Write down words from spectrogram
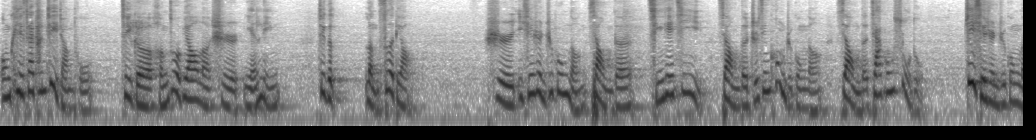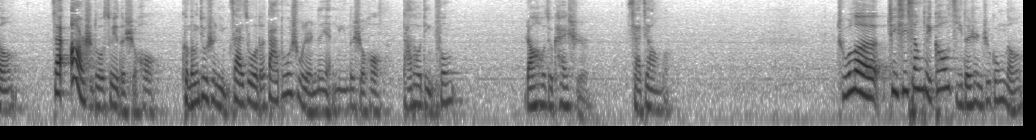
我们可以再看这张图，这个横坐标呢是年龄，这个冷色调是一些认知功能，像我们的情节记忆。像我们的执行控制功能，像我们的加工速度，这些认知功能，在二十多岁的时候，可能就是你们在座的大多数人的年龄的时候达到顶峰，然后就开始下降了。除了这些相对高级的认知功能，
